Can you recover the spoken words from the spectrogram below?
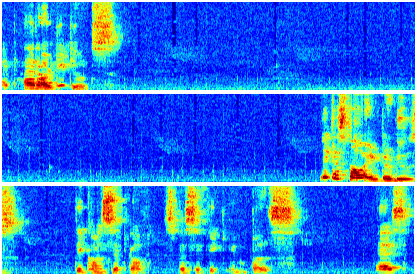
at higher altitudes. Let us now introduce the concept of specific impulse as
